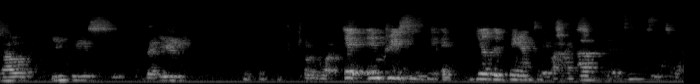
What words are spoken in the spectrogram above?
drought increase the yield or what? It increases the yield advantage of the QTL.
